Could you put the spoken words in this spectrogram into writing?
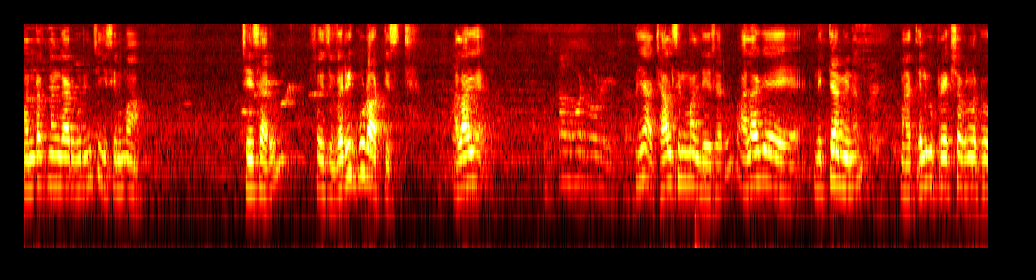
మణిరత్నం గారి గురించి ఈ సినిమా చేశారు. So it's very good artist అలాగే యా చాలా సినిమాలు చేశారు. అలాగే నిత్యా మీనన్ మన తెలుగు ప్రేక్షకులకు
